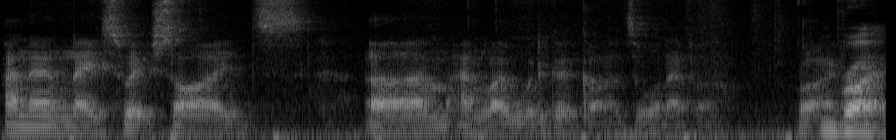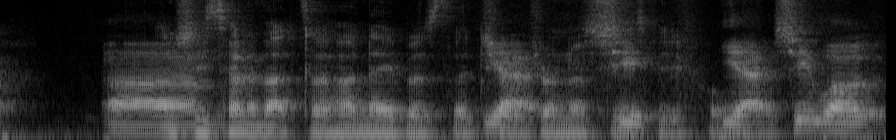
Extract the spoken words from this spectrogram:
and then they switched sides, um, and like were the good guys or whatever, right? Right. Um, and she's telling that to her neighbours, the yeah, children of she- these people. yeah, she well,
